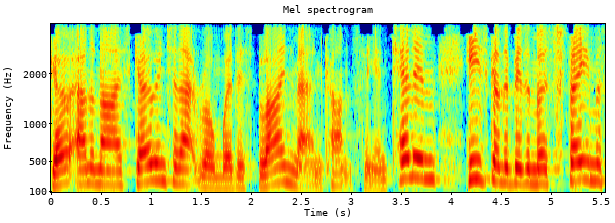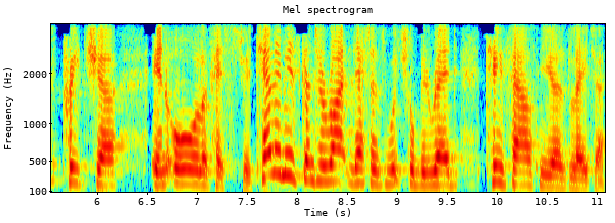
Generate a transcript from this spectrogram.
Go, Ananias, go into that room where this blind man can't see and tell him he's going to be the most famous preacher in all of history. Tell him he's going to write letters which will be read 2,000 years later.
